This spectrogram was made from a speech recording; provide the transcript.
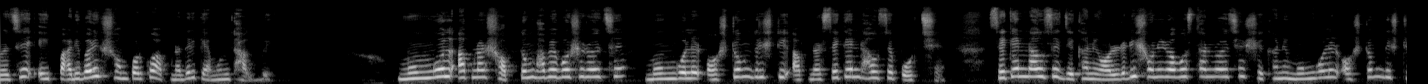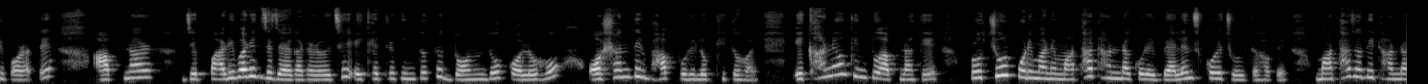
রয়েছে, এই পারিবারিক সম্পর্ক আপনাদের কেমন থাকবে? মঙ্গল আপনার সপ্তম ভাবে বসে রয়েছে, মঙ্গলের অষ্টম দৃষ্টি আপনার সেকেন্ড হাউসে পড়ছে। সেকেন্ড হাউসে যেখানে অলরেডি শনির অবস্থান রয়েছে, সেখানে মঙ্গলের অষ্টম দৃষ্টি পড়াতে আপনার যে পারিবারিক যে জায়গাটা রয়েছে, এক্ষেত্রে কিন্তু একটা দ্বন্দ্ব, কলহ, অশান্তির ভাব পরিলক্ষিত হয়। এখানেও কিন্তু আপনাকে প্রচুর পরিমাণে মাথা ঠান্ডা করে ব্যালেন্স করে চলতে হবে। মাথা যদি ঠান্ডা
